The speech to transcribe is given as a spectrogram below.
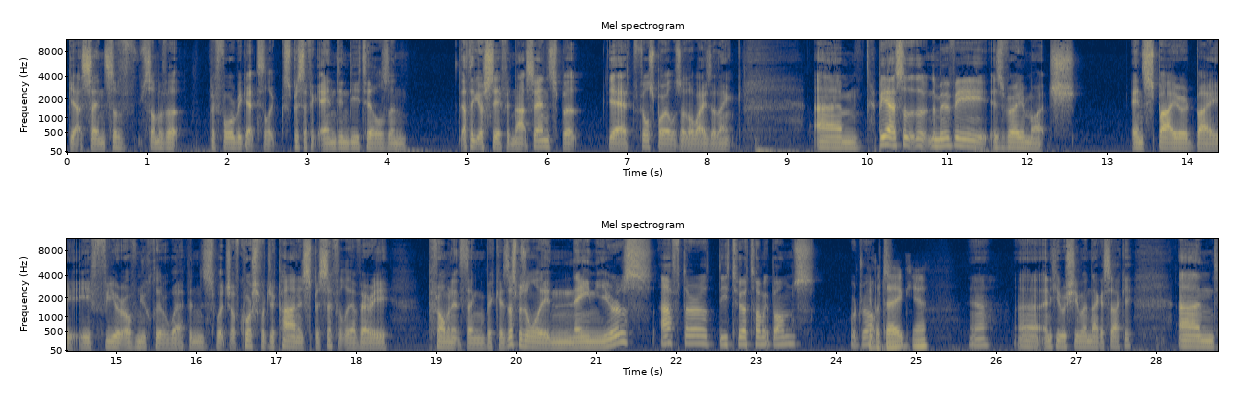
get a sense of some of it before we get to like specific ending details, and I think you're safe in that sense. But yeah, full spoilers otherwise. I think. Um, but yeah, so the the movie is very much inspired by a fear of nuclear weapons, which of course for Japan is specifically a very prominent thing because this was only nine years after the two atomic bombs were dropped Give or take, yeah. yeah, uh, in Hiroshima and Nagasaki. And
